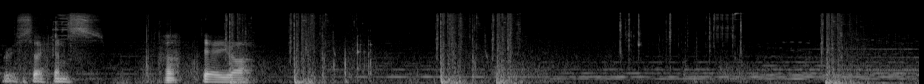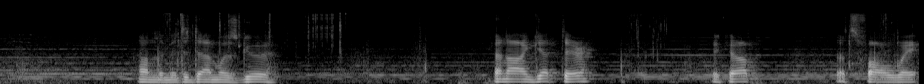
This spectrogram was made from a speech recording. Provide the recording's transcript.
Three seconds. Huh. There you are. Unlimited ammo is good. Can I get there? Pick up. That's far away.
